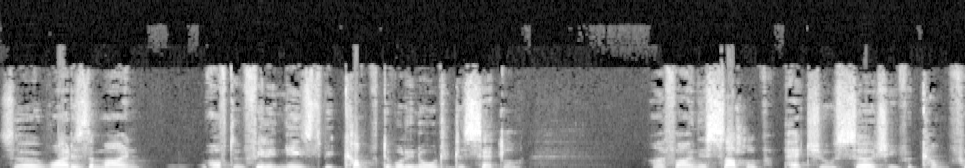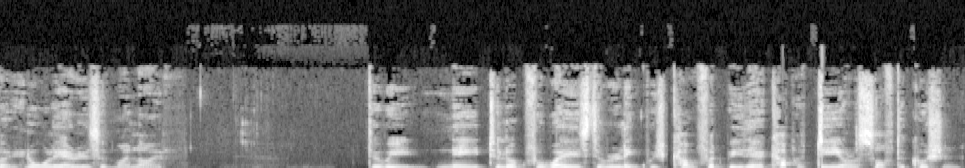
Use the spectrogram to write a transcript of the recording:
So, why does the mind often feel it needs to be comfortable in order to settle. I find this subtle, perpetual searching for comfort in all areas of my life. Do we need to look for ways to relinquish comfort, be there a cup of tea or a softer cushion?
